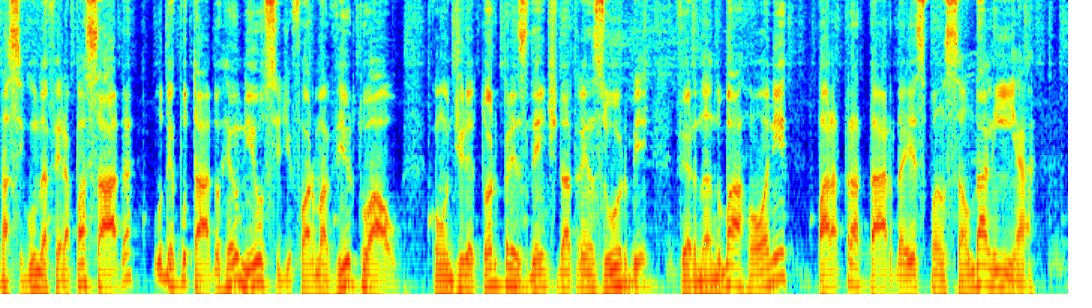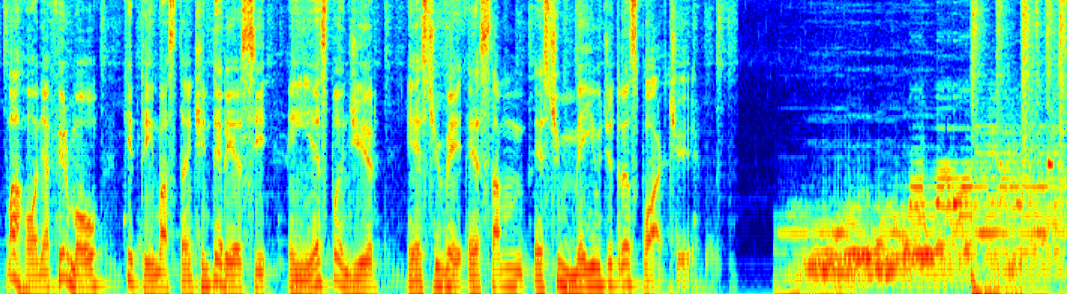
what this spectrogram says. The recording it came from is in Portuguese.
Na segunda-feira passada, o deputado reuniu-se de forma virtual com o diretor-presidente da Transurb, Fernando Marrone, para tratar da expansão da linha. Marrone afirmou que tem bastante interesse em expandir este, esta, este meio de transporte.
